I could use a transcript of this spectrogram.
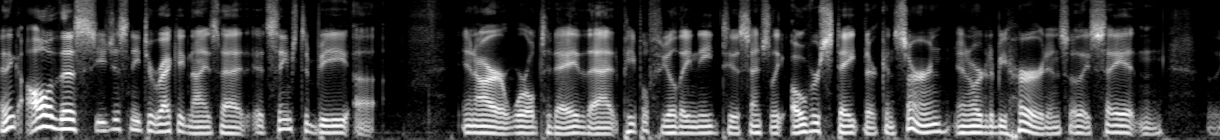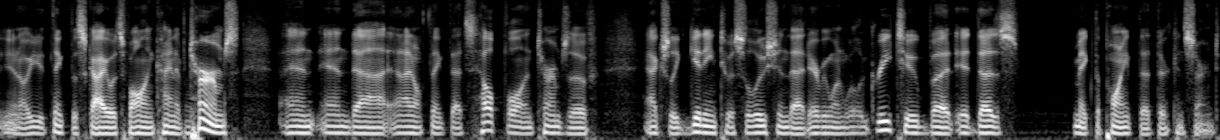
i think all of this you just need to recognize that it seems to be uh, in our world today that people feel they need to essentially overstate their concern in order to be heard and so they say it and you know you'd think the sky was falling kind of mm. terms and and uh, and I don't think that's helpful in terms of actually getting to a solution that everyone will agree to but it does make the point that they're concerned.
